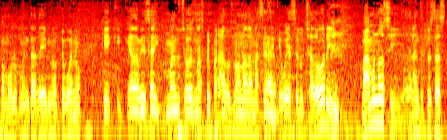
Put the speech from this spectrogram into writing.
como lo comenta Dave, ¿no? Qué bueno que, cada vez hay más luchadores más preparados, ¿no? Nada más es de que voy a ser luchador y vámonos y adelante. Tú estás,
